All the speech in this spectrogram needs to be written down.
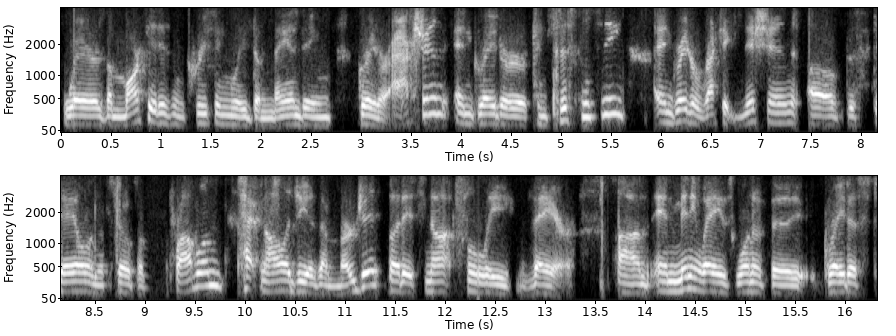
where the market is increasingly demanding greater action and greater consistency and greater recognition of the scale and the scope of the problem. Technology is emergent, but it's not fully there. Um, in many ways, one of the greatest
